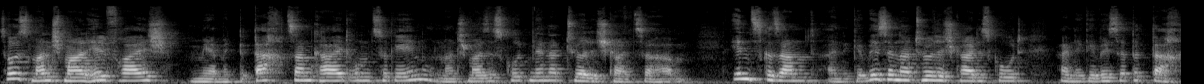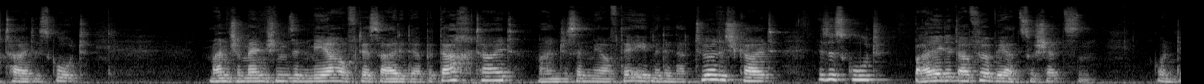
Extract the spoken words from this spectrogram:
So ist manchmal hilfreich, mehr mit Bedachtsamkeit umzugehen und manchmal ist es gut, mehr Natürlichkeit zu haben. Insgesamt eine gewisse Natürlichkeit ist gut, eine gewisse Bedachtheit ist gut. Manche Menschen sind mehr auf der Seite der Bedachtheit, manche sind mehr auf der Ebene der Natürlichkeit. Es ist gut, beide dafür wertzuschätzen. Und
